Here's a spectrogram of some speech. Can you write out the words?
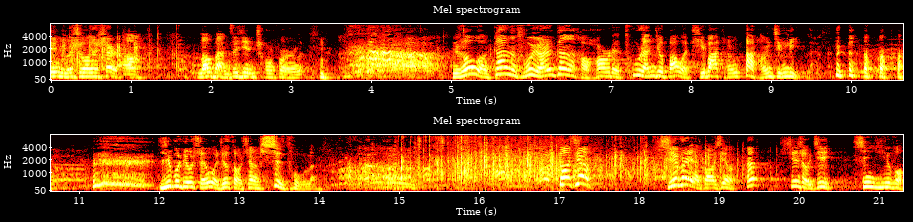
跟你们说个事儿啊，老板最近抽风了。你说我干服务员干的好好的，突然就把我提拔成大堂经理了，一不留神我就走向仕途了。高兴，媳妇儿也高兴啊！新手机、新衣服，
